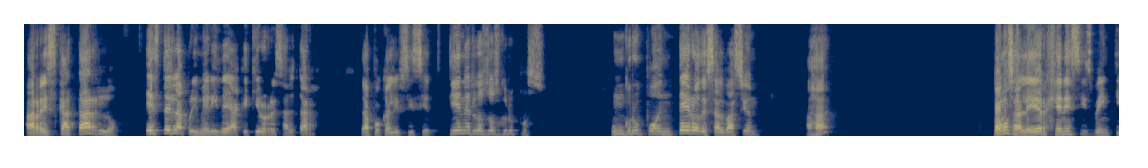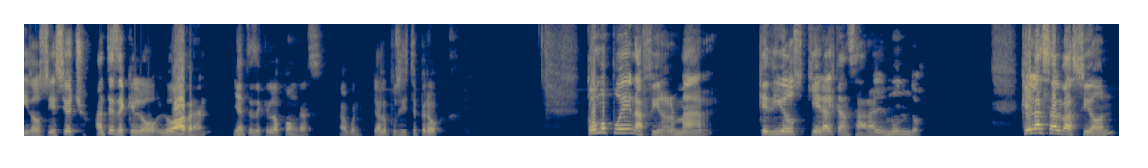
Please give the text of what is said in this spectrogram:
a rescatarlo. Esta es la primera idea que quiero resaltar de Apocalipsis 7. Tienes los dos grupos, un grupo entero de salvación. Ajá. Vamos a leer Génesis 22, 18. Antes de que lo, lo abran y antes de que lo pongas, ah, bueno, ya lo pusiste, pero ¿cómo pueden afirmar que Dios quiere alcanzar al mundo? Que la salvación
